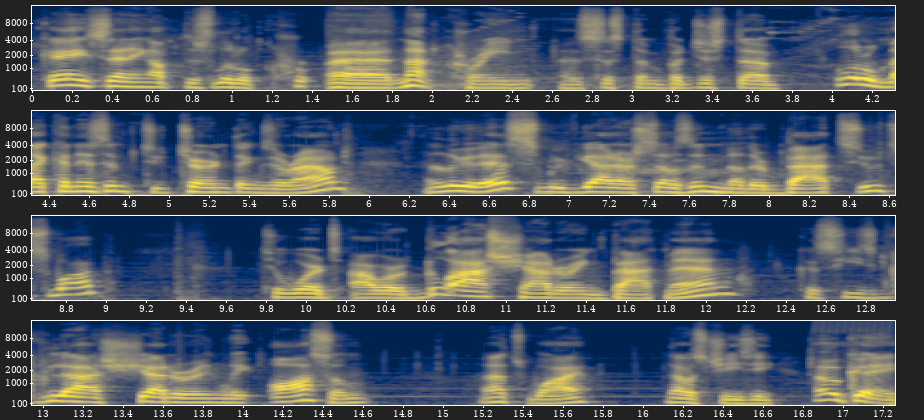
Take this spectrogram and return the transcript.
Okay, setting up this little, uh, not crane uh, system, but just uh, a little mechanism to turn things around. And look at this, we've got ourselves another bat suit swap towards our glass shattering Batman. Because he's glass shatteringly awesome. That's why. That was cheesy. Okay,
